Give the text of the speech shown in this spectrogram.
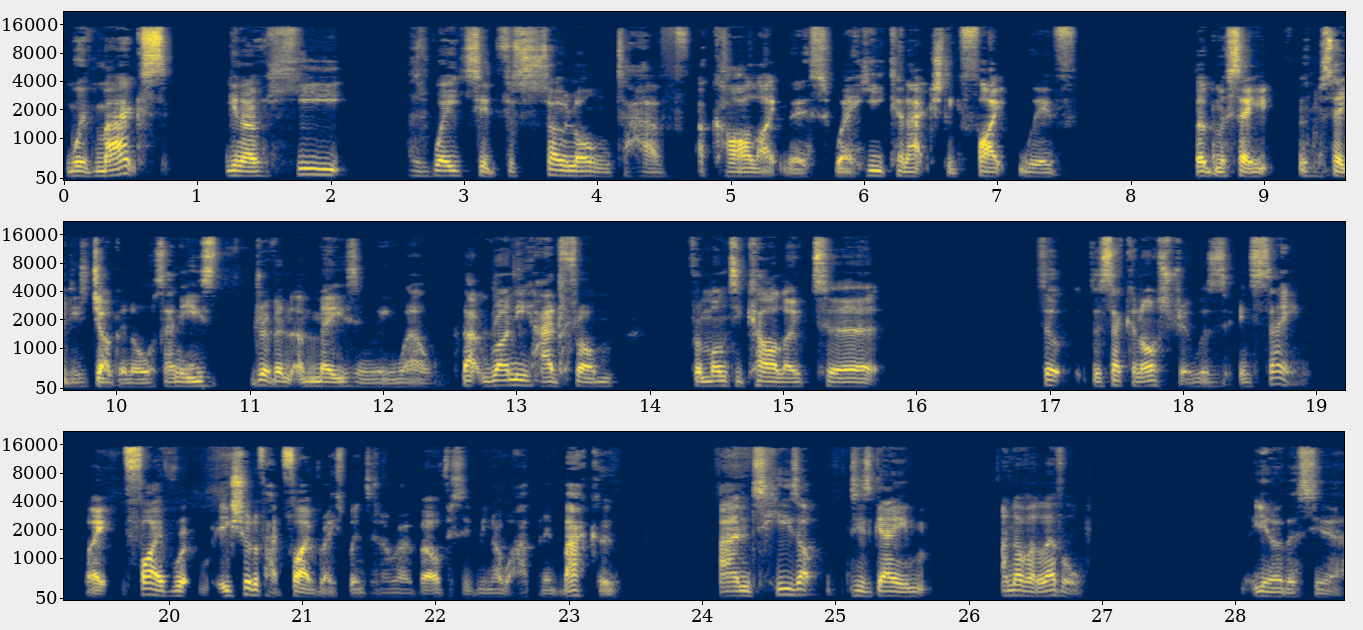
with Max, you know, he has waited for so long to have a car like this where he can actually fight with the Mercedes, Mercedes juggernaut, and he's driven amazingly well. That run he had from from Monte Carlo to to the second Austria was insane. Like five, he should have had five race wins in a row, but obviously we know what happened in Baku, and he's up his game another level. You know, this year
